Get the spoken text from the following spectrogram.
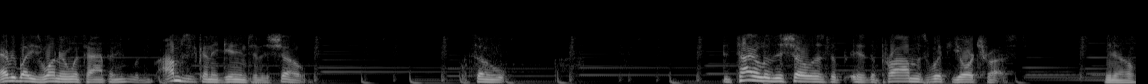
Everybody's wondering what's happening. I'm just going to get into the show. So the title of the show is the is the problems with your trust. You know,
